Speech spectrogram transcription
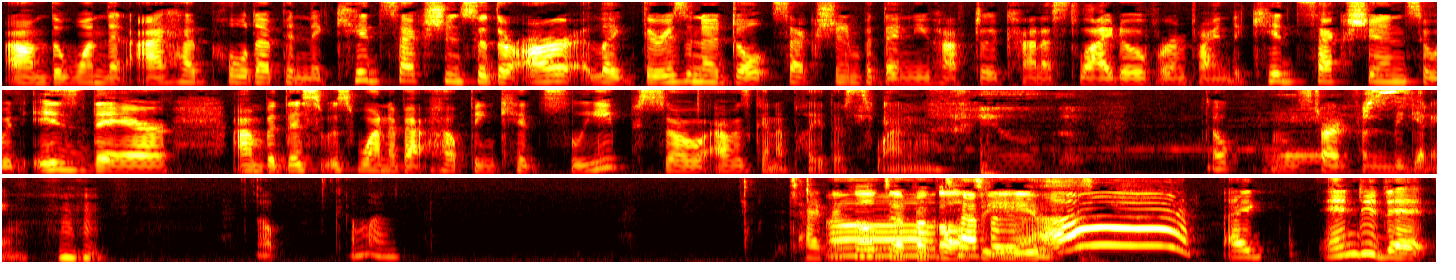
Um, the one that I had pulled up in the kids section. So there are like there is an adult section, but then you have to kind of slide over and find the kids section. So it is there. Um, but this was one about helping kids sleep. So I was gonna play this one. Feel the Oh, we started from the beginning. oh, come on. Technical Oh, difficulties. Ah, I ended it.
